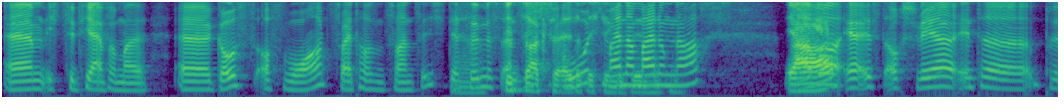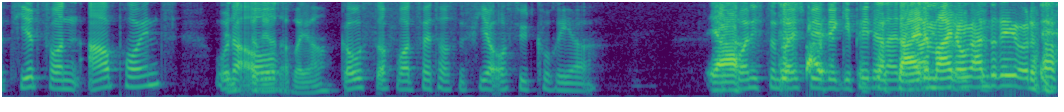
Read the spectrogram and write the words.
Ähm, ich zitiere einfach mal. Äh, Ghosts of War 2020. Der Ja, Film ist ist an sich aktuell, gut, meiner Meinung hätte. nach. Ja, Aber er ist auch schwer interpretiert von R-Point oder auch aber ja. Ghosts of War 2004 aus Südkorea. ja. Wovon ich zum das Beispiel weiß- Wikipedia Ist das deine Meinung. André? Oder?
